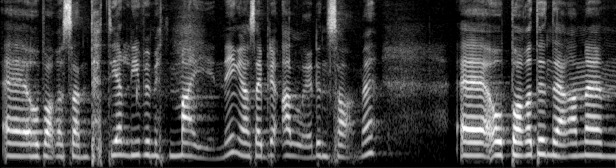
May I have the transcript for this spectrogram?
Eh, og bare sånn Dette gir livet mitt mening. Altså, jeg blir aldri den samme. Eh, og bare den der han,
